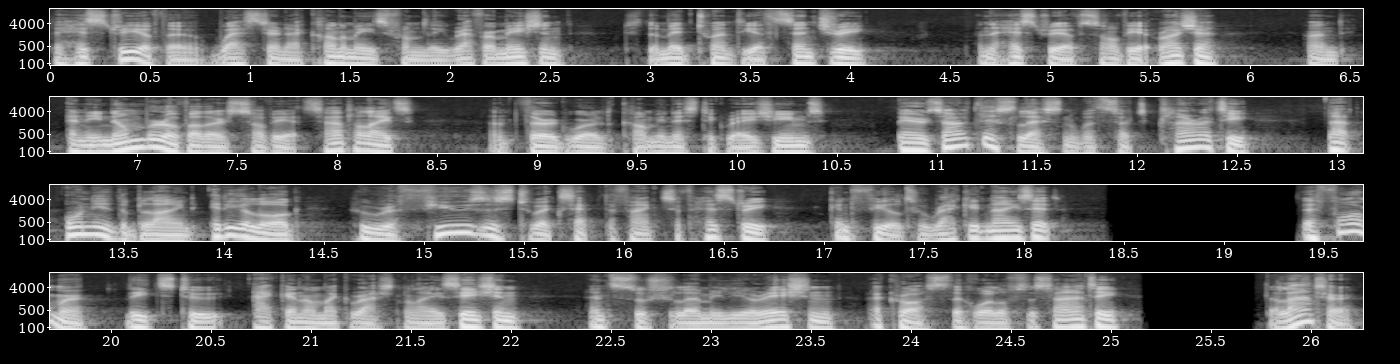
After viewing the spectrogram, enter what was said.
The history of the Western economies from the Reformation to the mid 20th century, and the history of Soviet Russia, and any number of other Soviet satellites and Third World communistic regimes, bears out this lesson with such clarity that only the blind ideologue who refuses to accept the facts of history can fail to recognize it. The former leads to economic rationalization and social amelioration across the whole of society. The latter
